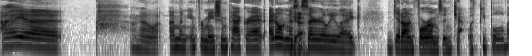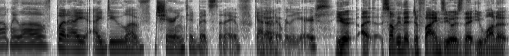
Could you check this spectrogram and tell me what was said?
I uh I don't know. I'm an information pack rat. I don't necessarily like get on forums and chat with people about my love, but I I do love sharing tidbits that I've gathered Yeah. over the years. You're something that defines you is that you want to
